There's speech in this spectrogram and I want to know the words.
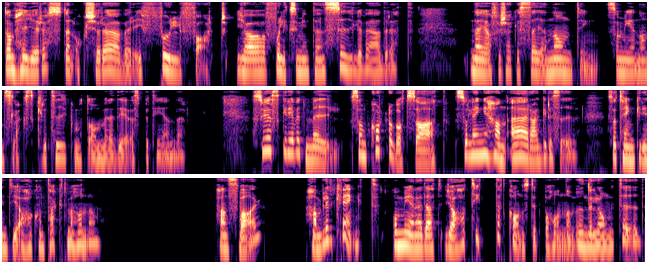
De höjer rösten och kör över i full fart. Jag får liksom inte en syl i vädret när jag försöker säga någonting som är någon slags kritik mot dem eller deras beteende. Så jag skrev ett mejl som kort och gott sa att så länge han är aggressiv så tänker inte jag ha kontakt med honom. Hans svar? Han blev kränkt och menade att jag har tittat konstigt på honom under lång tid.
